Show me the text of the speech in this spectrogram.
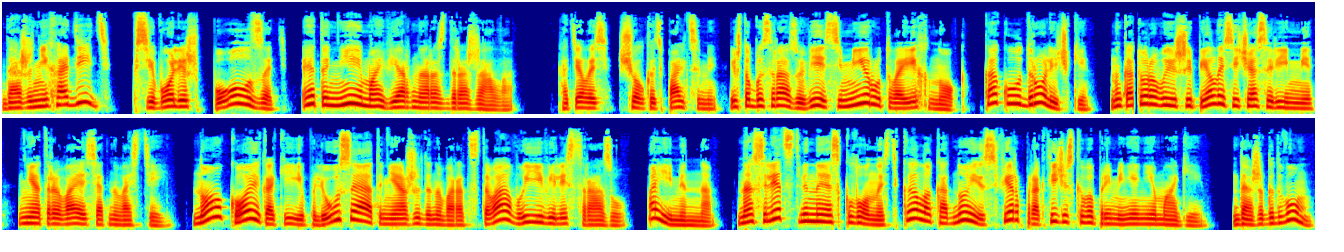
даже не ходить, всего лишь ползать, это неимоверно раздражало. Хотелось щелкать пальцами, и чтобы сразу весь мир у твоих ног. Как у дролечки, на которого и шипела сейчас Римми, не отрываясь от новостей. Но кое-какие плюсы от неожиданного родства выявились сразу, а именно наследственная склонность Кэлла к одной из сфер практического применения магии. Даже к двум.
